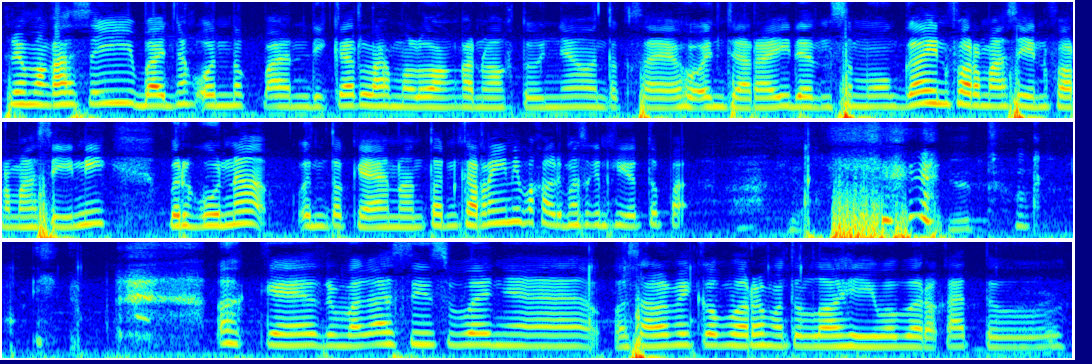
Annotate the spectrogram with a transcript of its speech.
Terima kasih banyak untuk Pak Andika telah meluangkan waktunya untuk saya wawancarai dan semoga informasi-informasi ini berguna untuk ya nonton karena ini bakal dimasukin ke YouTube, Pak. Oke, terima kasih semuanya. Wassalamualaikum warahmatullahi wabarakatuh.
